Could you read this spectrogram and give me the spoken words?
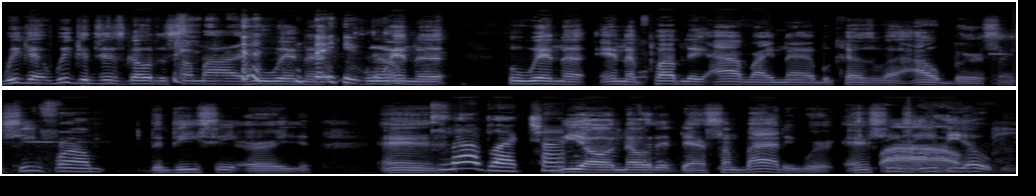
we could we could just go to somebody who in the who go. in the who in the in the public eye right now because of an outburst, and she from the DC area, and not Blac Chyna. We all know that that's some body work, and she's wow. Ethiopian.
